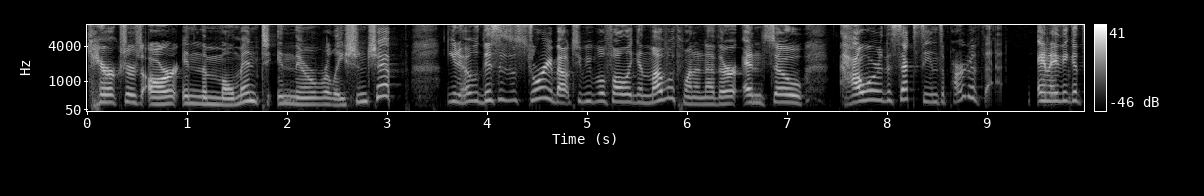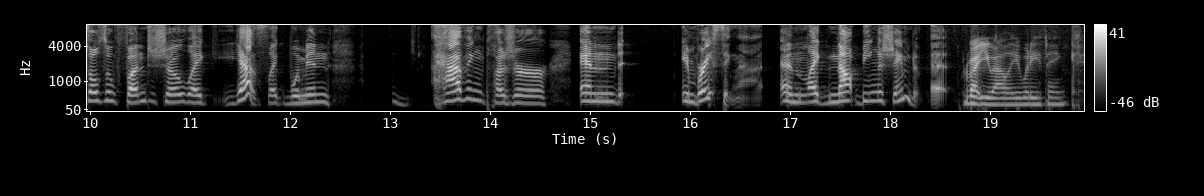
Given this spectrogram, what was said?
characters are in the moment in their relationship you know, this is a story about two people falling in love with one another. And so, how are the sex scenes a part of that? And I think it's also fun to show, like, yes, like women having pleasure and embracing that and like not being ashamed of it. What about you, Ali? What do you think?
